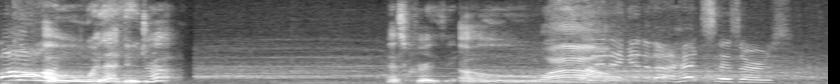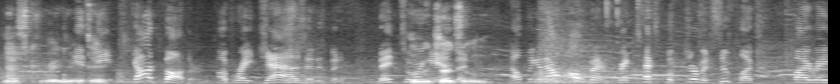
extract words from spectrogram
Oh! Oh, is that Doudrop? That's crazy. Oh. Wow. into the head scissors. That's crazy. Is the godfather of Ray Jazz and has been mentoring me him and him. helping him out. Oh man, great textbook German suplex by Ray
